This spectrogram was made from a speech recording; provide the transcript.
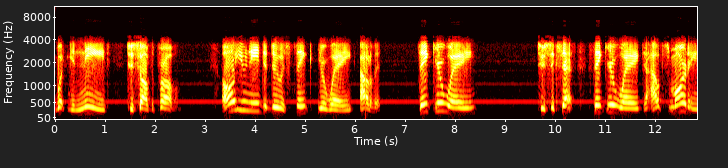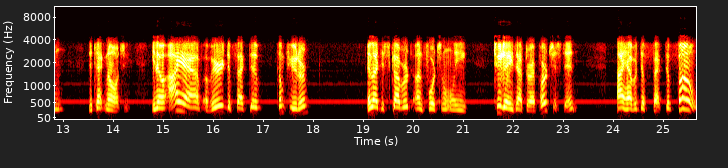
what you need to solve the problem. All you need to do is think your way out of it. Think your way to success. Think your way to outsmarting the technology. You know, I have a very defective computer, and I discovered, unfortunately, two days after I purchased it, I have a defective phone.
